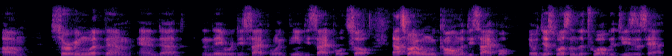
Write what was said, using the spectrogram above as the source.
um, serving with them, and uh, and they were discipling, being discipled. So that's why when we call them a disciple, it just wasn't the twelve that Jesus had.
